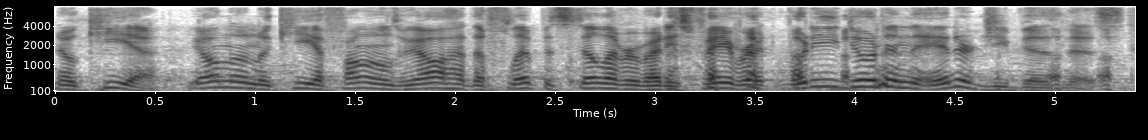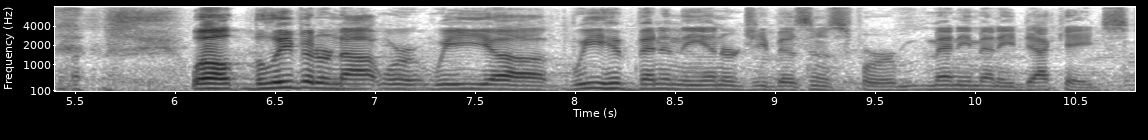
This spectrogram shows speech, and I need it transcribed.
Nokia. You all know Nokia phones. We all had the flip. It's still everybody's favorite. what are you doing in the energy business? well, believe it or not, we uh, we have been in the energy business for many, many decades.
